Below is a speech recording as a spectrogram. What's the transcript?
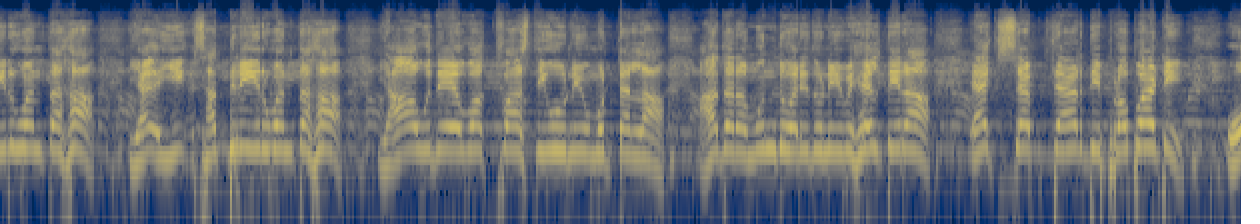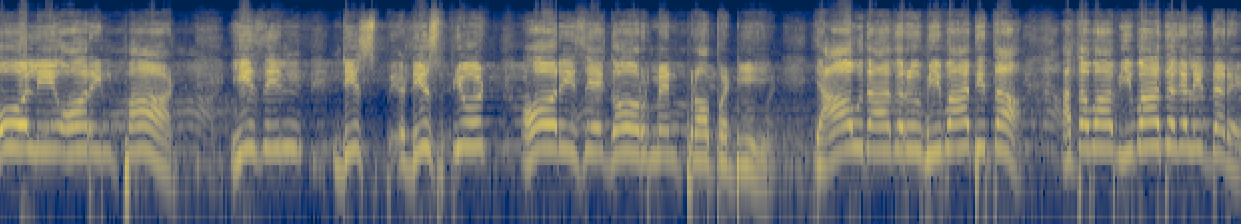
ಇರುವಂತಹ ಸದ್ರಿ ಇರುವಂತಹ ಯಾವುದೇ ವಕ್ಫಾಸ್ತಿಯೂ ನೀವು ಮುಟ್ಟಲ್ಲ. ಅದರ ಮುಂದುವರಿದು ನೀವು ಹೇಳ್ತೀರಾ? Except the property wholly or in part is in dispute or is a government property ಯಾವುದಾದರೂ ವಿವಾದಿತ ಅಥವಾ ವಿವಾದಗಳಿದ್ದರೆ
